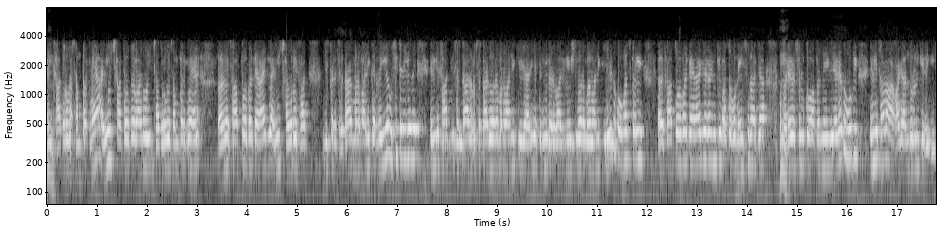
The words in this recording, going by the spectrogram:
इन। छात्रों के संपर्क में है। आयुष छात्रों के बाद वो इन छात्रों के संपर्क में है। उन्होंने साफ़ तौर पर कह रहा है कि आयुष छात्रों के साथ जिस तरह सरकार मनमानी कर रही है उसी तरीके से इनके साथ भी सरकार सरकार द्वारा मनमानी की जा रही है फिल्मी गढ़वाल यूनिवर्सिटी द्वारा मनमानी की जा रही है। तो कांग्रेस का भी साफ़ तौर पर कह रहा है कि अगर इनकी बातों को नहीं सुना गया बड़े हम्म। शुल्क को वापस नहीं लिया गया तो वो भी इनके साथ आगे आंदोलन करेगी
